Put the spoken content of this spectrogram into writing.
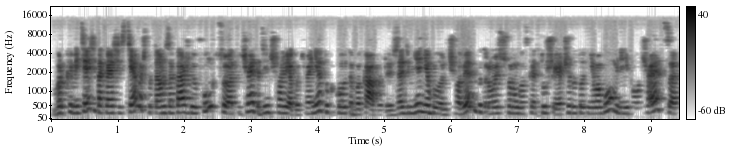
в оргкомитете такая система, что там за каждую функцию отвечает один человек, у тебя нету какого-то бэкапа, то есть сзади меня не было человека, которому если что могла сказать, слушай, я что-то тут не могу, у меня не получается,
